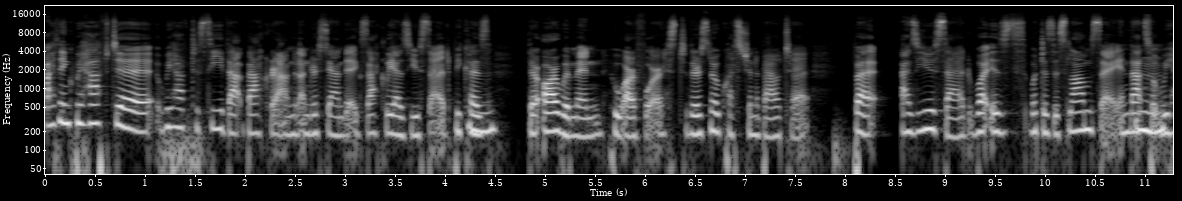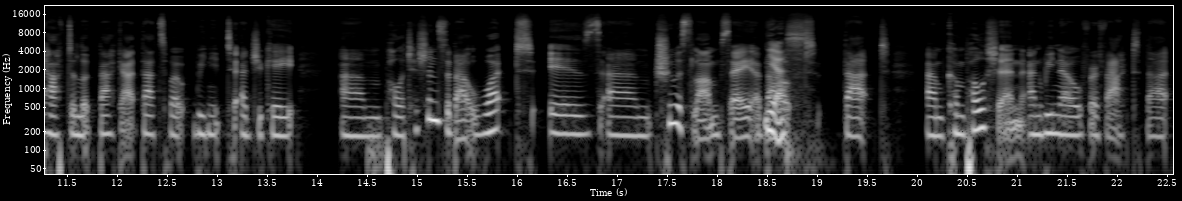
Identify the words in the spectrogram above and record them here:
I think we have to we have to see that background and understand it exactly as you said because Mhm. there are women who are forced. There's no question about it. But as you said, what is what does Islam say? And that's what Mhm. we have to look back at. That's what we need to educate um, politicians about. What is um, true Islam say about Yes. that um, compulsion? And we know for a fact that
